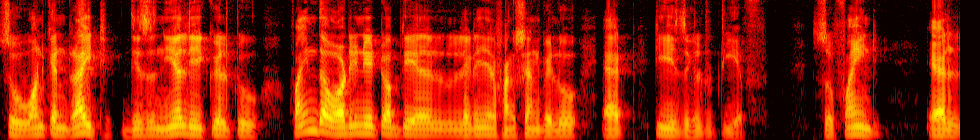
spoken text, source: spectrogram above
So, one can write this is nearly equal to find the ordinate of the Lagrangian function value at t is equal to T f. So, find L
